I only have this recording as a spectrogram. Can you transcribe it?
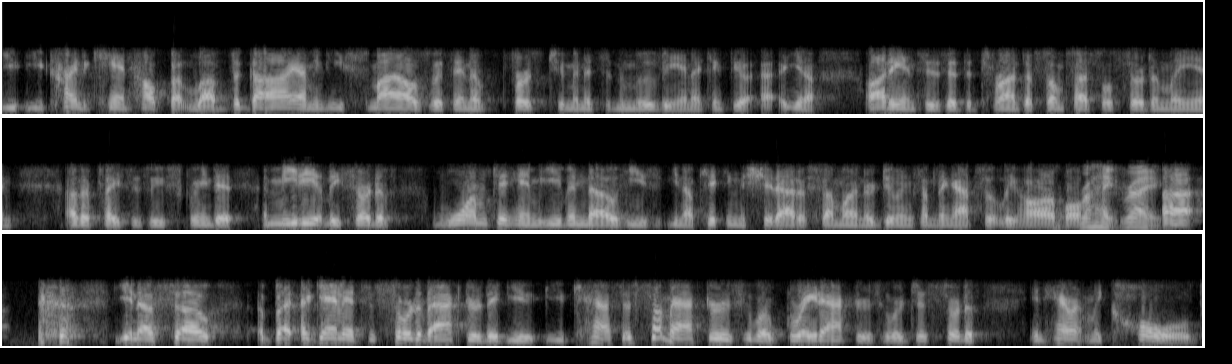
you you kind of can't help but love the guy. I mean, he smiles within the first two minutes of the movie, and I think the uh, you know audiences at the Toronto Film Festival certainly and other places we've screened it immediately sort of warm to him, even though he's you know kicking the shit out of someone or doing something absolutely horrible. Right, right. Uh, you know, so but again, it's a sort of actor that you you cast. There's some actors who are great actors who are just sort of inherently cold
